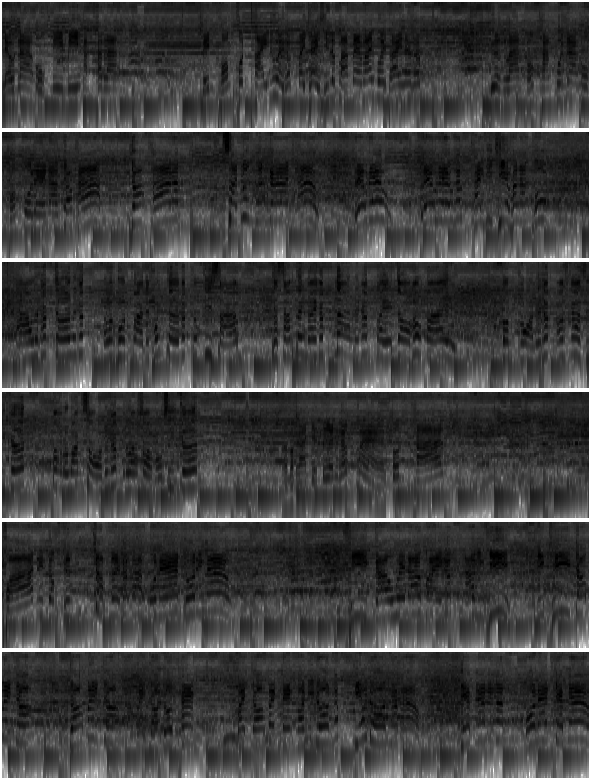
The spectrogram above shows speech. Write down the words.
แล้วหน้าอกนี่มีอักขระ เป็นของคนไทยด้วยครับ ไม่ใช่ศิลปะแม่ไม้มวยไทยแล้วครับ เครื่องรางของขลังบนหน้าอกของโปแลนด์เอาเจาะขาเจาะขาครับสะดุ้งเหมือนกันอ้าวเร็วเร็วเร็วเร็วๆครับ ใครที่เชียร์พลังพลเอาเลยครับเจอเลยครับพลังพลกว่าจะค้นเจอครับยกที่ 3 จะซ้ำได้ไหมครับน่าเลยครับเตะจ่อเข้าไปต้องก่อนนะครับออสการ์ซีเกิร์ตต้องระวังศอกด้วยครับระวังศอกของซีเกิร์ตกรรมการจะเตือนครับแม่ต้นขาขวานี่ต้องดึงกลั บเลยครับอาโปแลนด์โดนอีกแล้ว ที่เก่าเวลาใหม่ครับเอาอีกทีอีกทีเจาะไม่เจาะเจาะไม่เจาะอะไม่เจาะโดนแข้งไม่เจาะไม่เตะก่อนนี่โดนครับเดี๋ยวโดนครับอ้าวเจ็บแล้วนะครับโปแลนด์เจ็บแล้ว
